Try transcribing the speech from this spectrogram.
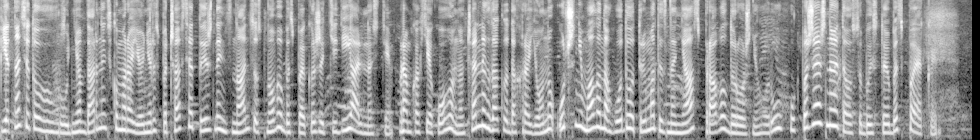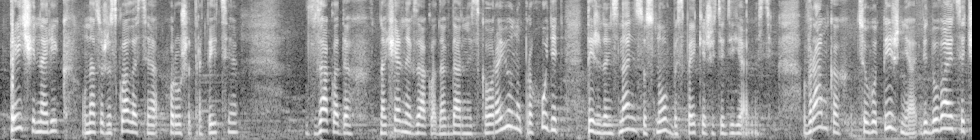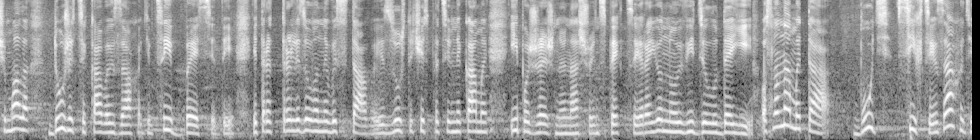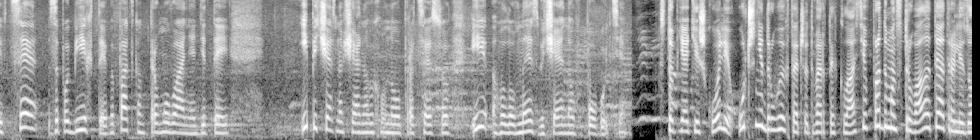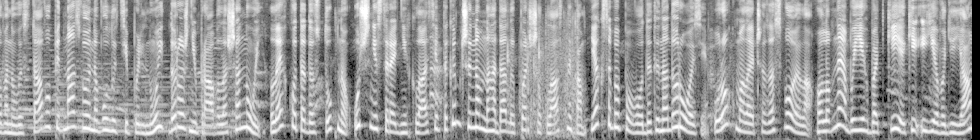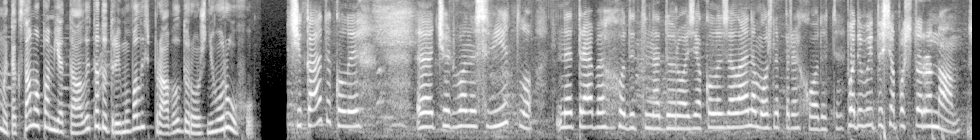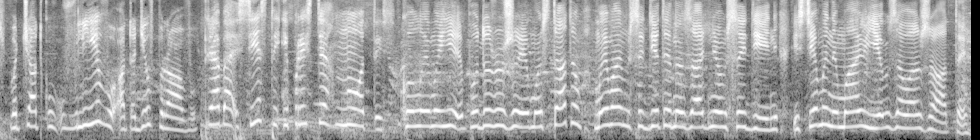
15 грудня в Дарницькому районі розпочався тиждень знань з основи безпеки життєдіяльності, в рамках якого в навчальних закладах району учні мали нагоду отримати знання з правил дорожнього руху, пожежної та особистої безпеки. Тричі на рік у нас вже склалася хороша традиція. В закладах, навчальних закладах Дарницького району проходять тиждень знань з основ безпеки життєдіяльності. В рамках цього тижня відбувається чимало дуже цікавих заходів. Це і бесіди, і театралізовані вистави, і зустрічі з працівниками і пожежної нашої інспекції, районного відділу ДАІ. Основна мета будь всіх цих заходів це запобігти випадкам травмування дітей і під час навчально-виховного процесу, і головне, звичайно, в побуті. В 105-й школі учні других та четвертих класів продемонстрували театралізовану виставу під назвою На вулиці Пильнуй дорожні правила шануй. Легко та доступно учні середніх класів таким чином нагадали першокласникам, як себе поводити на дорозі. Урок малеча засвоїла. Головне, аби їх батьки, які і є водіями, так само пам'ятали та дотримувались правил дорожнього руху. Чекати, коли е, червоне світло, не треба ходити на дорозі, а коли зелене, можна переходити. подивитися по сторонам. Спочатку вліво, а тоді вправо. Треба сісти і пристягнутись. Коли ми подорожуємо з татом, ми маємо сидіти на задньому сидінні, і з цим ми не маємо їм заважати.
